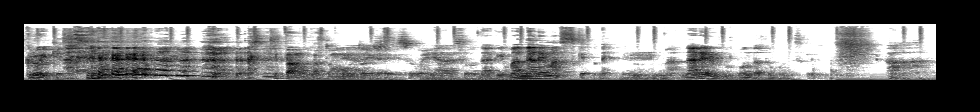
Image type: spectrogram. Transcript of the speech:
黒いけど。食ってたのかと思うと、すごいな。いや、そう、だまあ、慣れますけどね。うんまあ、慣れるもんだと思うんですけど。はあ、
